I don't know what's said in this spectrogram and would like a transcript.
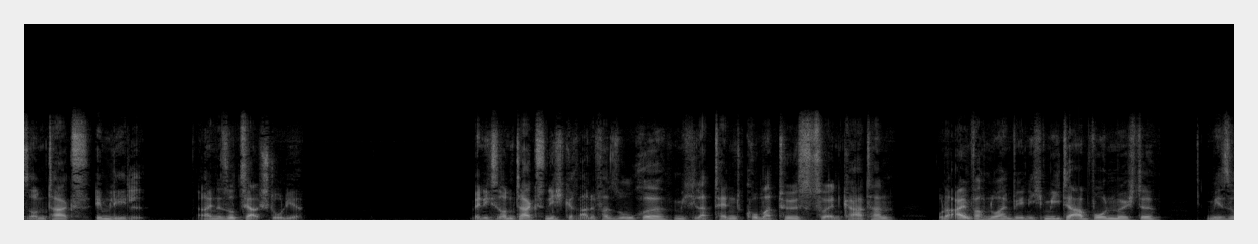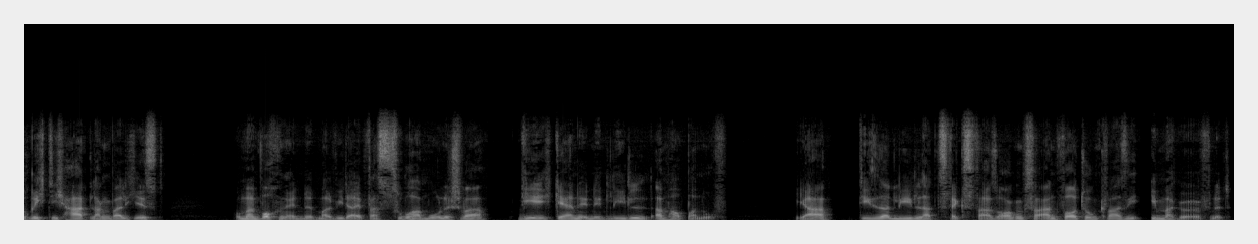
Sonntags im Lidl. Eine Sozialstudie. Wenn ich sonntags nicht gerade versuche, mich latent komatös zu entkatern oder einfach nur ein wenig Miete abwohnen möchte, mir so richtig hart langweilig ist und mein Wochenende mal wieder etwas zu harmonisch war, gehe ich gerne in den Lidl am Hauptbahnhof. Ja, dieser Lidl hat zwecks Versorgungsverantwortung quasi immer geöffnet.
